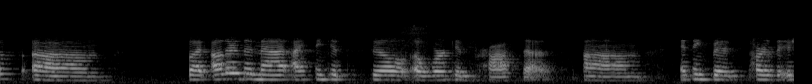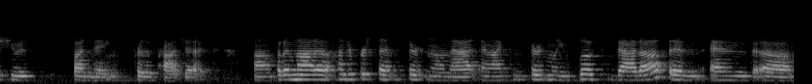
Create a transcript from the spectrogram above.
of, um, but other than that, I think it's still a work in process. Um, I think that part of the issue is funding for the project. Uh, but I'm not hundred percent certain on that, and I can certainly look that up and, and, um,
